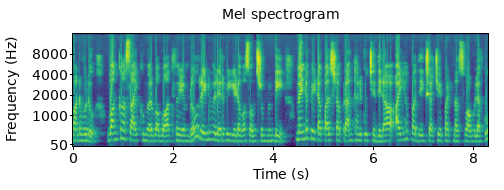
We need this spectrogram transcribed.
మనవుడు వంకా సాయి కుమార్ బాబు ఆధ్వర్యంలో రెండు వేల ఇరవై ఏడవ సంవత్సరం నుండి మెండపేట పరిసర ప్రాంతాలకు చెందిన అయ్యప్ప దీక్ష చేపట్టిన స్వాములకు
